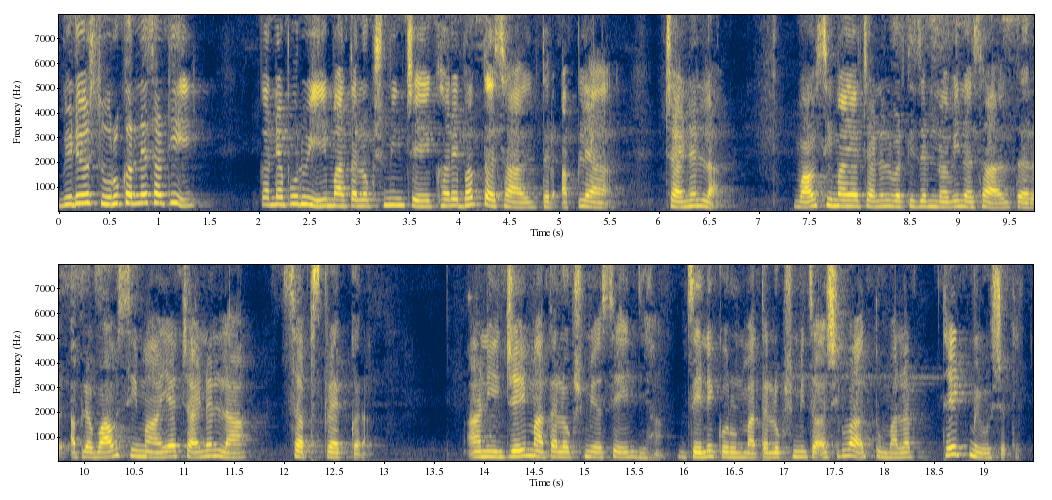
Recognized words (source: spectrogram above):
व्हिडिओ सुरू करण्यासाठी करण्यापूर्वी माता लक्ष्मींचे खरे भक्त असाल तर आपल्या चॅनलला वाव सीमा या चॅनलवरती जर नवीन असाल तर आपल्या वाव सीमा या चॅनलला सबस्क्राईब करा. आणि जे माता लक्ष्मी असेल लिहा. जेणेकरून माता लक्ष्मीचा आशीर्वाद तुम्हाला थेट मिळू शकेल.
